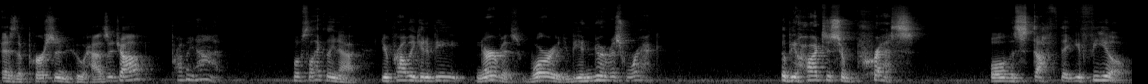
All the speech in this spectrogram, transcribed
as the person who has a job? Probably not. Most likely not. You're probably to be nervous, worried. You'll be a nervous wreck. It'll be hard to suppress all the stuff that you feel.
